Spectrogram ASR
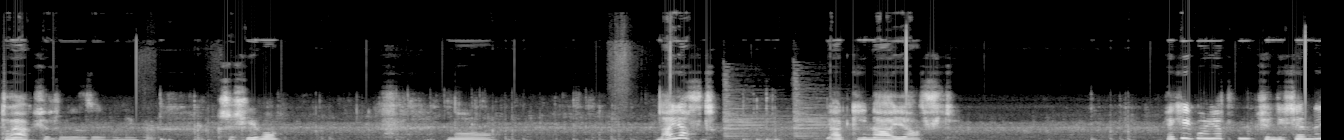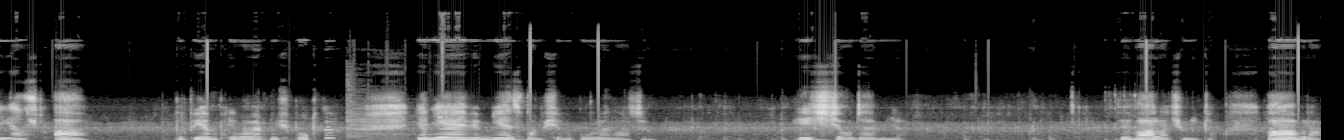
To jak się to nazywa? Nie wiem. Krzesiwo? No... Najazd? Jaki najazd? Jakiego ja tu nie chciałem najazd? A, wypiłem chyba jakąś potkę? Ja nie wiem, nie znam się w ogóle na tym. Idźcie ode mnie. Wywalać mi to. Dobra.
